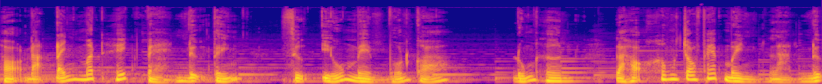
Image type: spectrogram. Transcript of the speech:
họ đã đánh mất hết vẻ nữ tính, sự yếu mềm vốn có. Đúng hơn là họ không cho phép mình là nữ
